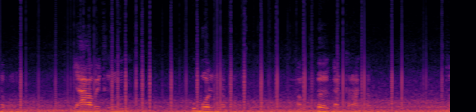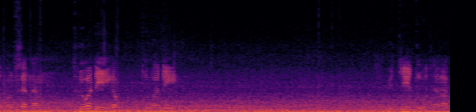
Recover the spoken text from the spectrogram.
ครับผมยาวไปถึงอุบลครับผมอำเภอกันทรักครับถนนเส้นนั้นถือว่าดีครับ ถือว่าดี วิจี้ตัวไทยรัฐ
